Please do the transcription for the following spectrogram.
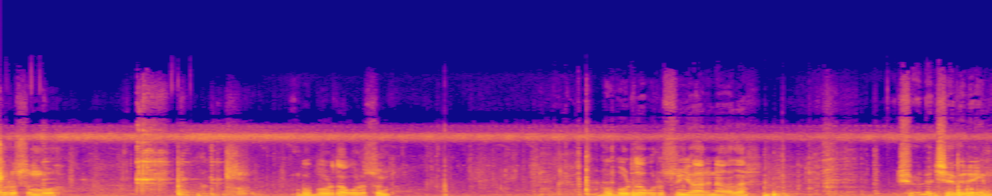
Kurusun bu. Bu burada kurusun. Bu burada kurusun yarına kadar. Şöyle çevireyim.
